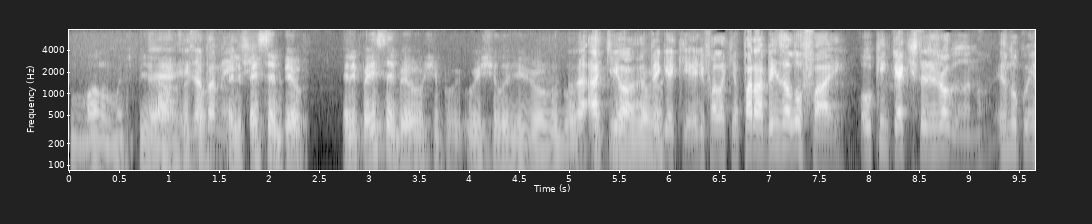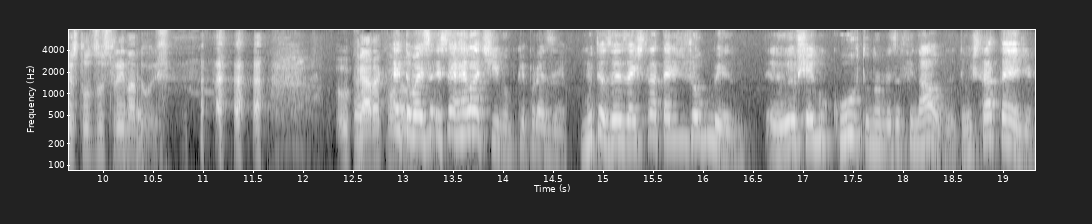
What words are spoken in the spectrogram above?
Mano, muito bizarro. É, exatamente. Ele percebeu, ele percebeu tipo, o estilo de jogo do outro. Aqui, ó, eu peguei aqui. Ele fala aqui, ó, parabéns a Lofai, ou quem quer que esteja jogando. Eu não conheço todos os treinadores. O cara quando... Então, mas isso é relativo, porque, por exemplo, muitas vezes é estratégia de jogo mesmo. Eu, eu chego curto na mesa final, eu tenho estratégia.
